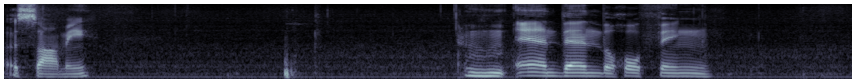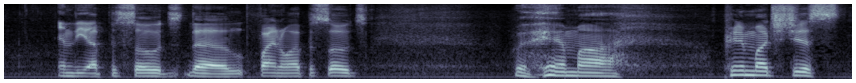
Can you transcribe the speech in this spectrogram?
Asami. Mm, and then the whole thing in the episodes, the final episodes with him uh, pretty much just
